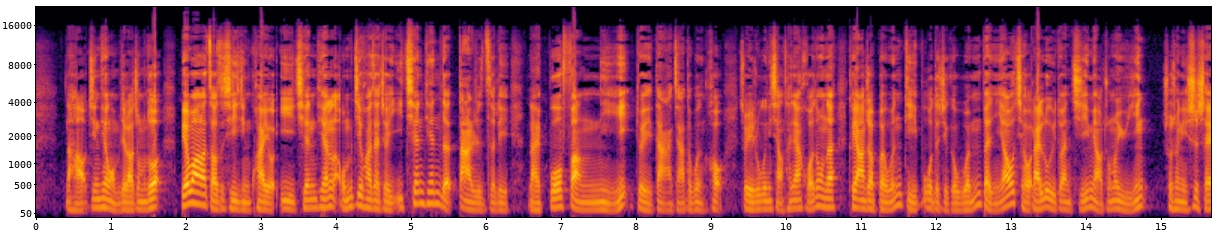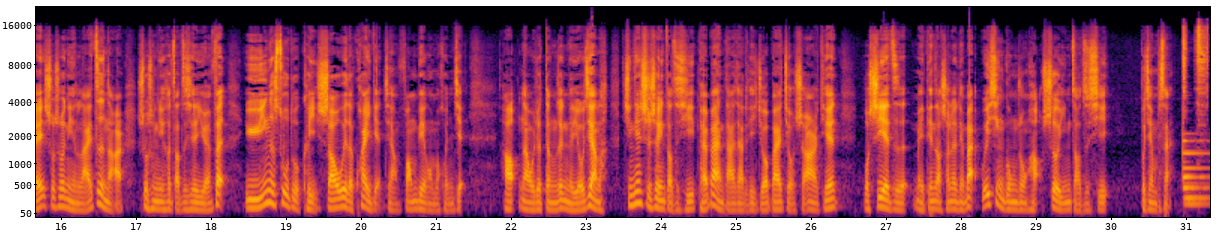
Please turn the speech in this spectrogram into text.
那好，今天我们就聊这么多。别忘了，早自习已经快有一千天了。我们计划在这一千天的大日子里来播放你对大家的问候。所以，如果你想参加活动呢，可以按照本文底部的这个文本要求来录一段几秒钟的语音，说说你是谁，说说你来自哪儿，说说你和早自习的缘分。语音的速度可以稍微的快一点，这样方便我们混剪。好，那我就等着你的邮件了。今天是摄影早自习陪伴大家的第九百九十二天，我是叶子，每天早上六点半，微信公众号“摄影早自习”。不见不散。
